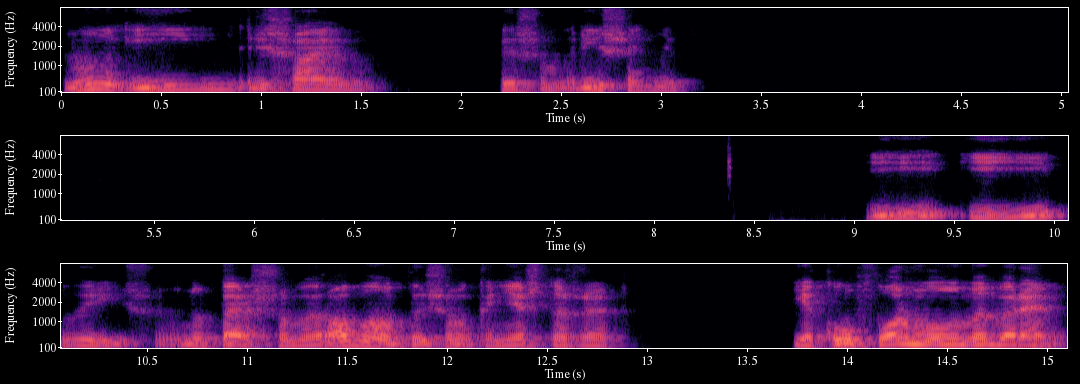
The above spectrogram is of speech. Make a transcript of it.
Ну і рішаємо. Пишемо рішення. І її вирішуємо. Ну, перше, що ми робимо, пишемо, звісно ж, яку формулу ми беремо.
